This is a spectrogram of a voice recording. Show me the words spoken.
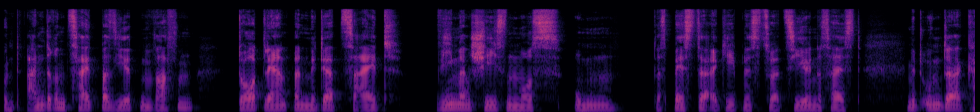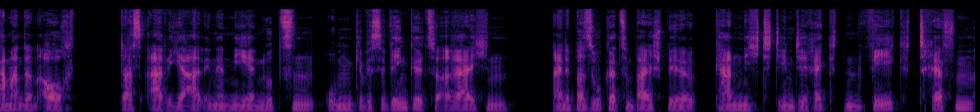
und anderen zeitbasierten Waffen. Dort lernt man mit der Zeit wie man schießen muss, um das beste Ergebnis zu erzielen. Das heißt, mitunter kann man dann auch das Areal in der Nähe nutzen, um gewisse Winkel zu erreichen. Eine Bazooka zum Beispiel kann nicht den direkten Weg treffen,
